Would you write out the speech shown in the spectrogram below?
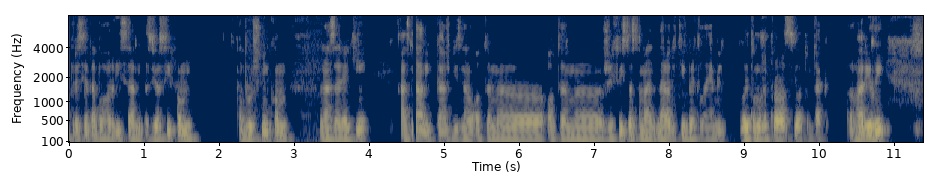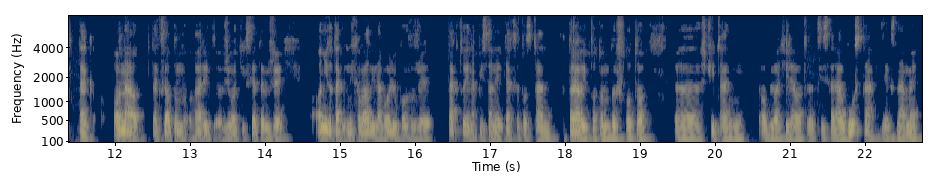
presiata Bohordica s Josifom, obručníkom v Nazareti, a znali, každý znal o tom, o tom že Kristus sa má narodiť v Betlehemi, kvôli tomu, že proroci o tom tak varili, tak ona, tak sa o tom varí v živote sviatok, že oni to tak nechovali na voľu Božu, že takto je napísané, tak sa to stane. A práve potom došlo to uh, ščítanie obyvateľa od císara Augusta, jak známe,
